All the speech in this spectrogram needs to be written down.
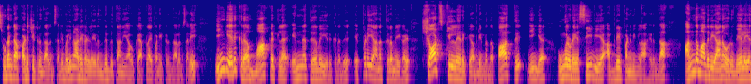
ஸ்டூடெண்டா படிச்சுட்டு இருந்தாலும் சரி வெளிநாடுகளில் இருந்து பிரித்தானியாவுக்கு அப்ளை பண்ணிட்டு இருந்தாலும் சரி இங்கே இருக்கிற மார்க்கெட்டில் என்ன தேவை இருக்கிறது? எப்படியான திறமைகள்? ஷார்ட் ஸ்கில்ல இருக்குது அப்படின்றத பார்த்து நீங்கள் உங்களுடைய சிவியை அப்டேட் பண்ணுவீங்களாக இருந்தால் அந்த மாதிரியான ஒரு வேலையை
